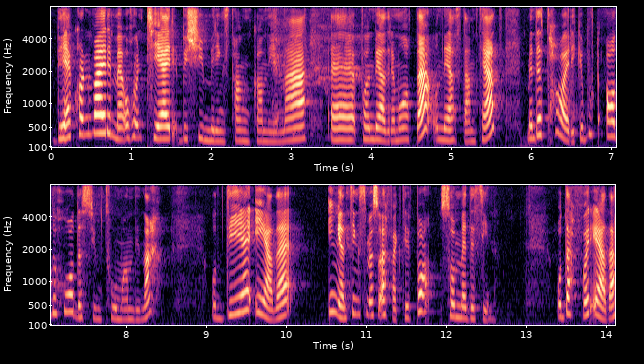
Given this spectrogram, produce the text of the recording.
Det kan være med å håndtere bekymringstankene dine eh, på en bedre måte. og nedstemthet. Men det tar ikke bort ADHD-symptomene dine. Og det er det ingenting som er så effektivt på som medisin. Og Derfor er det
